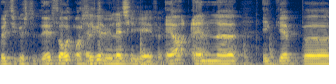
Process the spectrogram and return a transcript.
een beetje gestudeerd, zal ik maar Heeft zeggen. u les gegeven? Ja, en eh, ik heb, eh,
